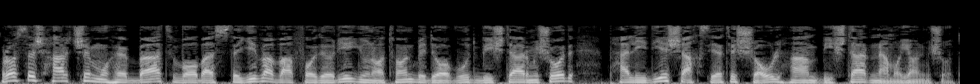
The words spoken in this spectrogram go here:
راستش هرچه محبت، وابستگی و وفاداری یوناتان به داوود بیشتر می‌شد، پلیدی شخصیت شاول هم بیشتر نمایان می‌شد.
